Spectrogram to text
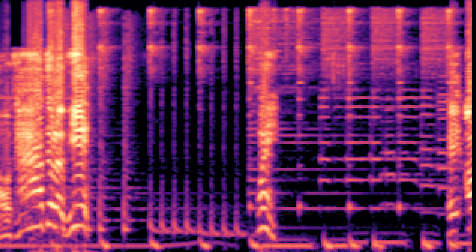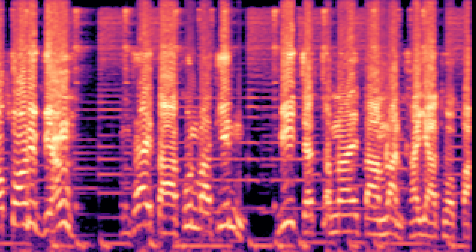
เขาท่าตัวละพี่เฮ้ยเฮ้ยเอาตัวนี่เบียงคุณไพรตาคุณวาทิน มีจัดจำหน่ายตามร้านขายยาทั่วไป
